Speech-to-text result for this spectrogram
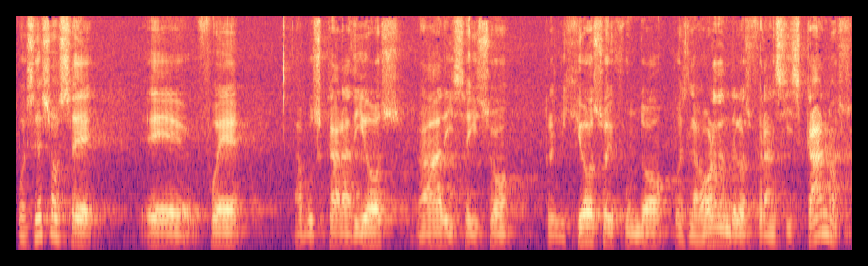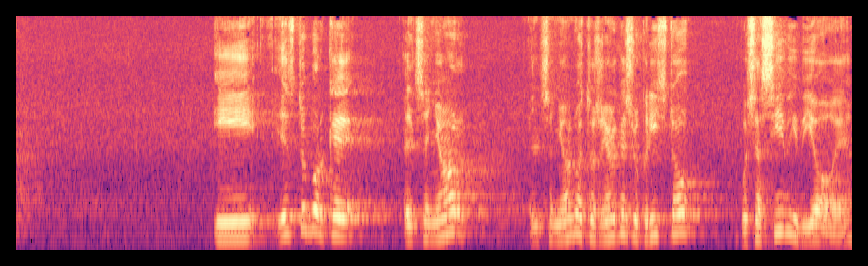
pues eso se fue a buscar a Dios y se hizo religioso y fundó pues la orden de los franciscanos. Y esto porque el Señor, el Señor, nuestro Señor Jesucristo, pues así vivió, ¿eh?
